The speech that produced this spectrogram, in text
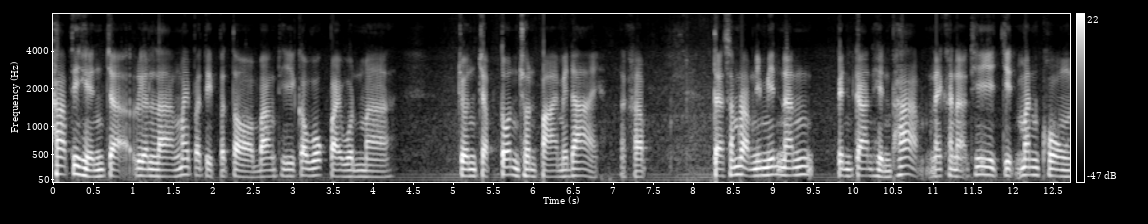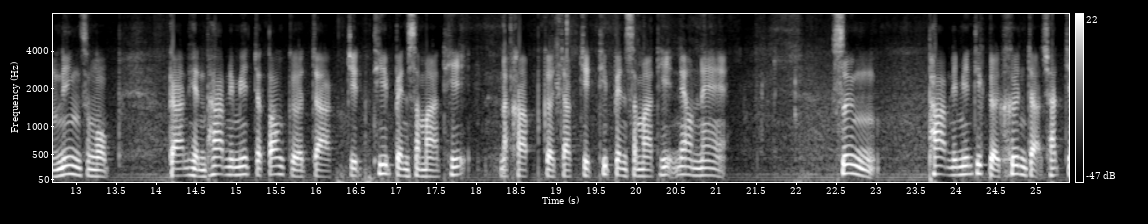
ภาพที่เห็นจะเรือนรางไม่ประติดประต่อบางทีก็วกไปวนมา จนจับต้นชนปลายไม่ได้นะครับ แต่สำหรับนิมิตนั้นเป็นการเห็นภาพในขณะที่จิตมั่นคงนิ่งสงบ การเห็นภาพนิมิตจะต้องเกิดจากจิตที่เป็นสมาธินะครับ เกิดจากจิตที่เป็นสมาธิแน่วแน่ ซึ่งภาพนิมิตที่เกิดขึ้นจะชัดเจ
